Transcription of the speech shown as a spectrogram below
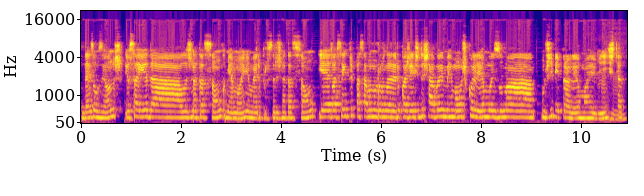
10, 11 anos, eu saía da aula de natação com a minha mãe. Minha mãe era professora de natação. E ela sempre passava no jornaleiro com a gente e deixava eu e meu irmão escolhermos uma, um gibi pra ler, uma revista.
